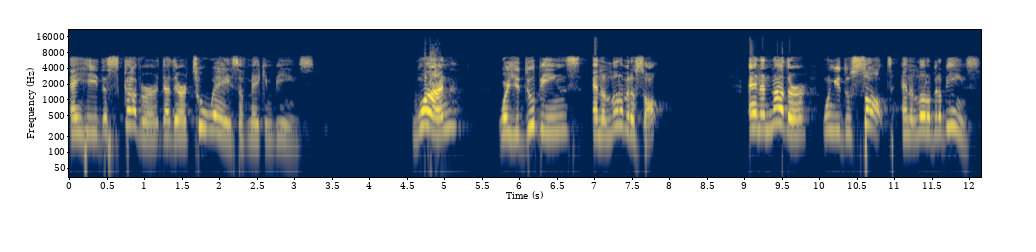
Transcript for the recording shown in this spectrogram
And he discovered that there are two ways of making beans. One, where you do beans and a little bit of salt. And another, when you do salt and a little bit of beans.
